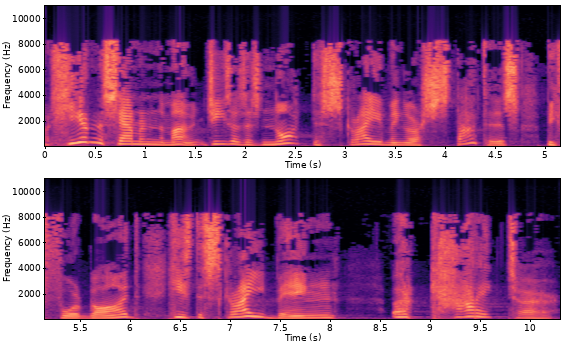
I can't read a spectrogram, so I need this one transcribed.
But here in the Sermon on the Mount, Jesus is not describing our status before God. He's describing our character.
